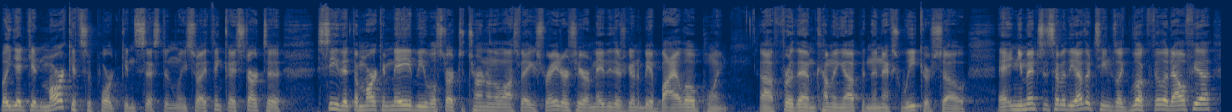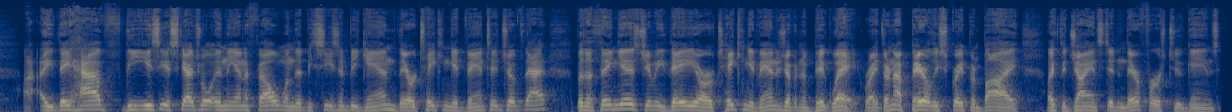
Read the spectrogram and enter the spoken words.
but yet get market support consistently. So I think I start to see that the market maybe will start to turn on the Las Vegas Raiders here, and maybe there's going to be a buy low point uh, for them coming up in the next week or so. And you mentioned some of the other teams. Like, look, Philadelphia, I, they have the easiest schedule in the NFL when the season began. They are taking advantage of that. But the thing is, Jimmy, they are taking advantage of it in a big way, right? They're not barely scraping by like the Giants did in their first two games.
